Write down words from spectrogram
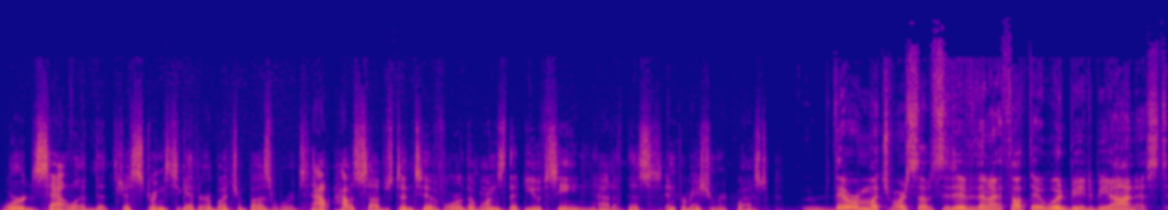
word salad that just strings together a bunch of buzzwords. How, how substantive were the ones that you've seen out of this information request? They were much more substantive than I thought they would be, to be honest.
